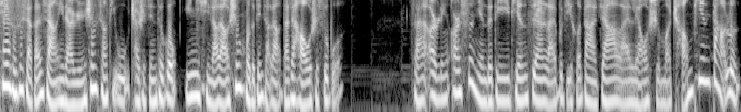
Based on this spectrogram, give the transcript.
些琐碎小感想，一点人生小体悟，茶水间特供，与你一起聊聊生活的边角料。大家好，我是苏博。在二零二四年的第一天，虽然来不及和大家来聊什么长篇大论，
